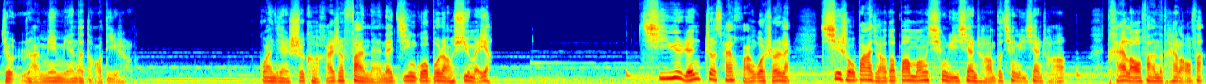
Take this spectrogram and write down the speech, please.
就软绵绵地倒地上了。关键时刻还是范奶奶巾帼不让须眉呀。其余人这才缓过神来，七手八脚的帮忙清理现场的清理现场，抬老范的抬老范。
